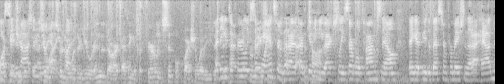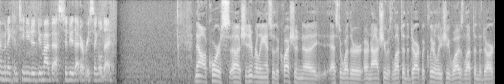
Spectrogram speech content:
Why to can't you just answer yes or no underlying whether you were in the dark? I think it's a fairly simple question whether you just I think it's a fairly simple answer that I, I've given time. you actually several times now. I gave you the best information that I had, and I'm going to continue to do my best to do that every single day. Now, of course, uh, she didn't really answer the question uh, as to whether or not she was left in the dark, but clearly she was left in the dark.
